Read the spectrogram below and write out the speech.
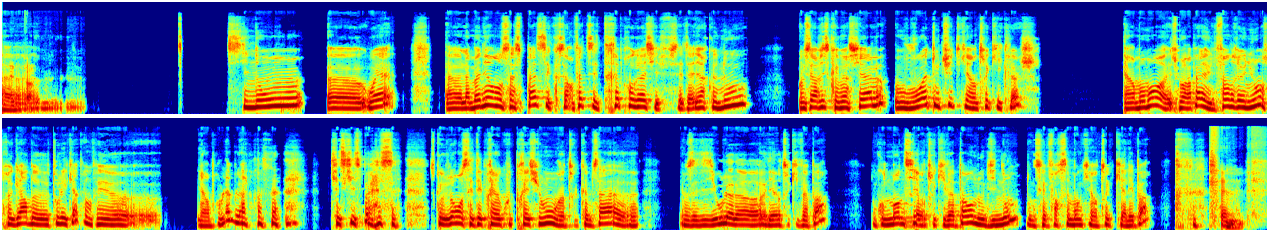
Euh, sinon, euh, ouais, euh, la manière dont ça se passe, c'est que ça- en fait, c'est très progressif. C'est-à-dire que nous, au service commercial, on voit tout de suite qu'il y a un truc qui cloche. Et à un moment, je me rappelle, à une fin de réunion, on se regarde tous les quatre et on fait euh, Il y a un problème là Qu'est-ce qui se passe? Parce que genre, on s'était pris un coup de pression ou un truc comme ça, euh, et on s'était dit Ouh là là, il y a un truc qui va pas. Donc on demande s'il y a un truc qui va pas, on nous dit non, donc c'est forcément qu'il y a un truc qui allait pas.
